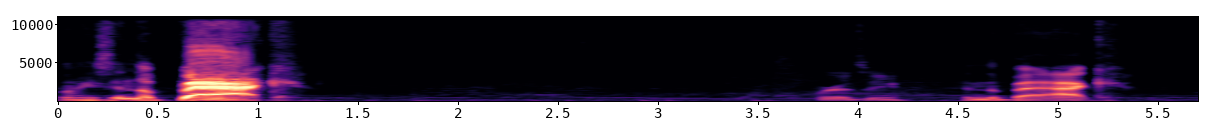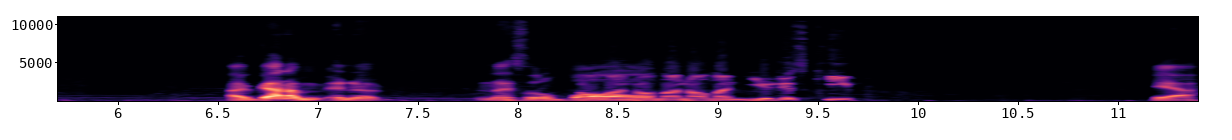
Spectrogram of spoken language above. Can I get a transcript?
Oh, he's in the back. Where is he? In the back. I've got him in a nice little ball. Hold on, hold on, hold on. You just keep. Yeah.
